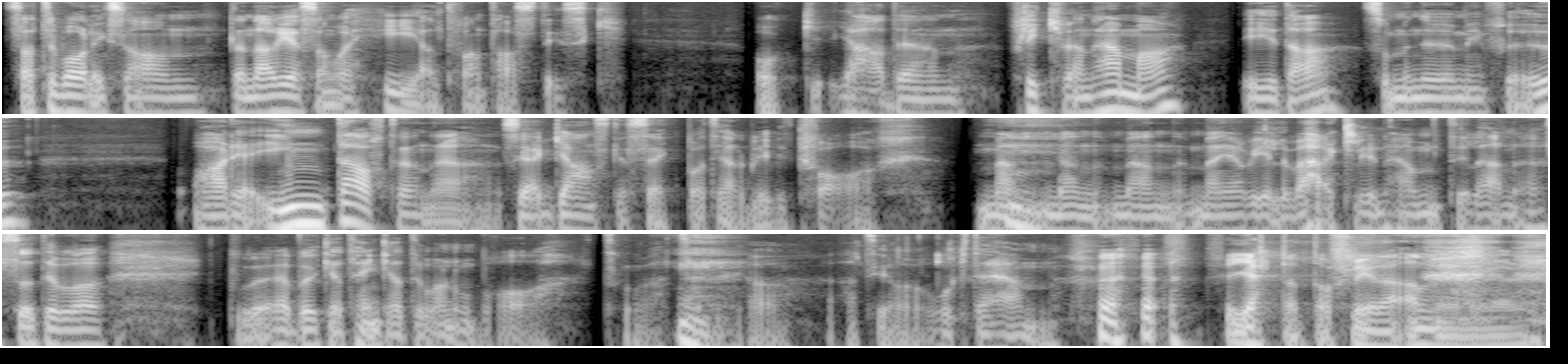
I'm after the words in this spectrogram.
Så att det var liksom, den där resan var helt fantastisk. Och jag hade en flickvän hemma, Ida, som nu är min fru. Och hade jag inte haft henne så är jag ganska säker på att jag hade blivit kvar. Men, Mm. men, men, men jag ville verkligen hem till henne. Så det var, jag brukar tänka att det var nog bra tror att, Mm. jag, att jag åkte hem. För hjärtat av flera anledningar.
